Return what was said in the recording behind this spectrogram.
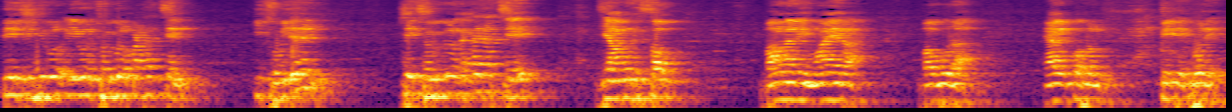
তিনি চিঠিগুলো এইগুলো ছবিগুলো পাঠাচ্ছেন। কি ছবি জানেন? সেই ছবিগুলো দেখা যাচ্ছে যে আমাদের সব বাঙালি মায়েরা, বাবুরা অ্যালকোহল পেটে ভরে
